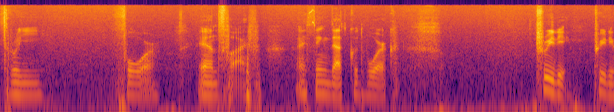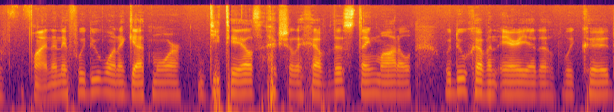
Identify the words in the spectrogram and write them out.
three four and 5 I think that could work pretty pretty fine. And if we do want to get more details actually have this thing modeled we do have an area that we could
